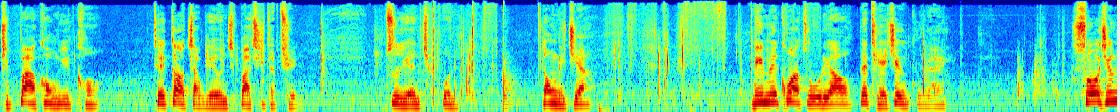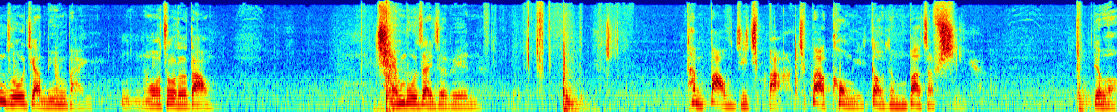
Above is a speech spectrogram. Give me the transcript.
一百空一颗，这到十月份一百七十七，智远一本，拢你家。你们看资料，要铁证股来，说清楚讲明白，我做得到，全部在这边。看报纸一百，一百空一到成八十四，对不？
